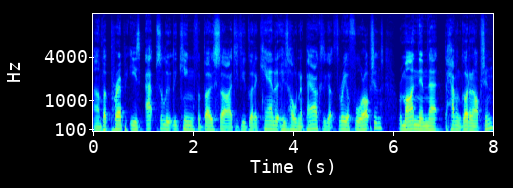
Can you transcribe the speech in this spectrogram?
Um, but prep is absolutely king for both sides. If you've got a candidate who's holding the power because they've got three or four options, remind them that they haven't got an option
